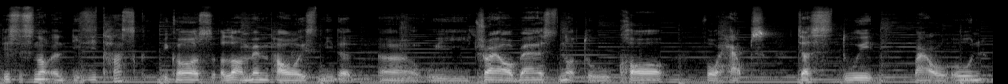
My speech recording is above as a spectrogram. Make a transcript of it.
This is not an easy task because a lot of manpower is needed. Uh, we try our best not to call for helps, just do it by our own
